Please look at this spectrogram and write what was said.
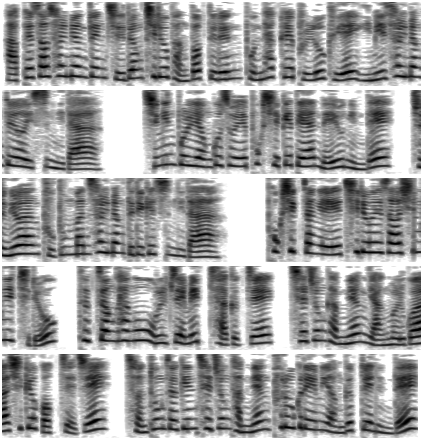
앞에서 설명된 질병 치료 방법들은 본 학회 블로그에 이미 설명되어 있습니다. 증인볼연구소의 폭식에 대한 내용인데 중요한 부분만 설명드리겠습니다. 폭식장애의 치료에서 심리치료, 특정 항우 울제 및 자극제, 체중 감량 약물과 식욕 억제제, 전통적인 체중 감량 프로그램이 언급되는데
